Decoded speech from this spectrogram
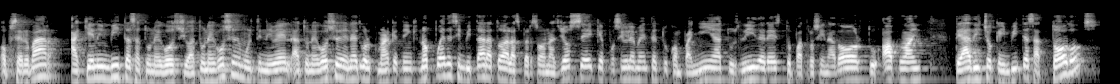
observar a quién invitas a tu negocio, a tu negocio de multinivel, a tu negocio de network marketing. No puedes invitar a todas las personas. Yo sé que posiblemente tu compañía, tus líderes, tu patrocinador, tu upline te ha dicho que invites a todos,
